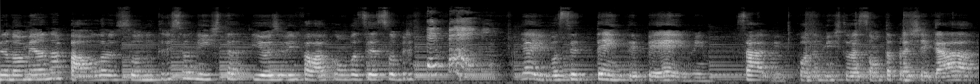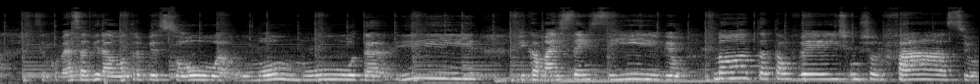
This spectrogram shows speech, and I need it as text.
Meu nome é Ana Paula, eu sou nutricionista e hoje eu vim falar com você sobre TPM. E aí, você tem TPM? Sabe? Quando a menstruação tá para chegar, você começa a virar outra pessoa, o humor muda e fica mais sensível, nota talvez um choro fácil,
